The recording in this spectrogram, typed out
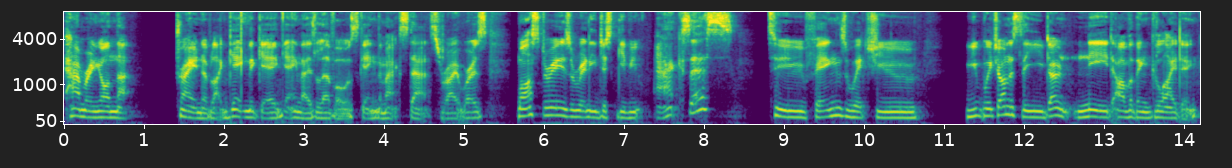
hammering on that train of like getting the gear, getting those levels, getting the max stats, right? Whereas masteries really just give you access to things which you, you which honestly you don't need other than gliding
